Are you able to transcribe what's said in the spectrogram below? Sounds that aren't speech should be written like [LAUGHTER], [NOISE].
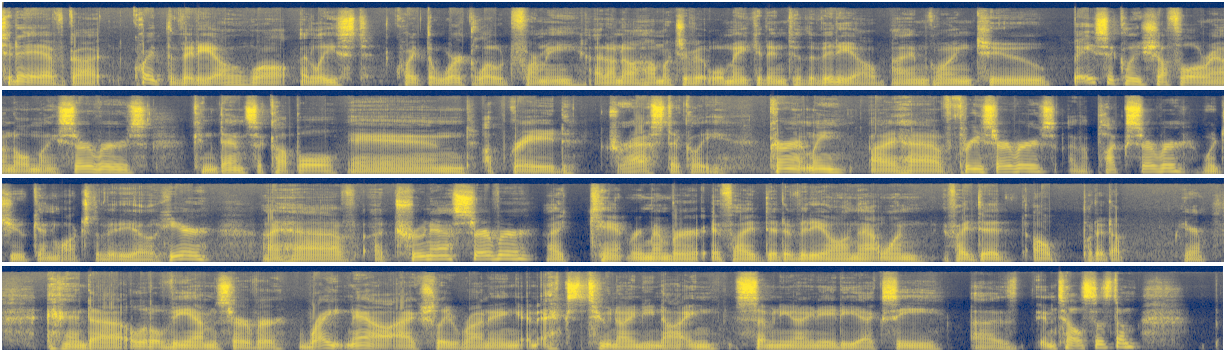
Today I've got quite the video, well at least quite the workload for me. I don't know how much of it will make it into the video. I'm going to basically shuffle around all my servers, condense a couple, and upgrade drastically. Currently, I have three servers. I have a Plex server, which you can watch the video here. I have a TrueNAS server. I can't remember if I did a video on that one. If I did, I'll put it up here. And uh, a little VM server. Right now, actually running an X299 7980XE uh, Intel system.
